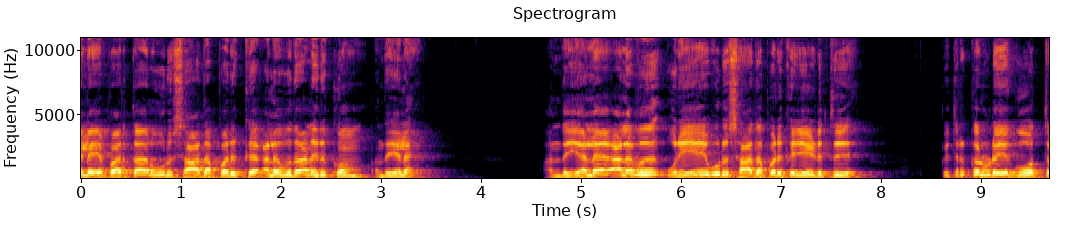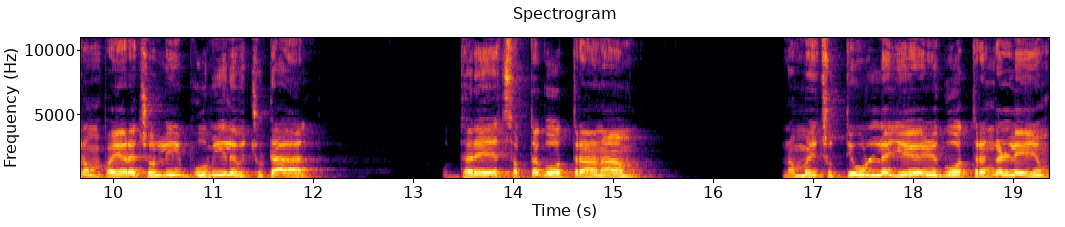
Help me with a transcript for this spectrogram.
இலையை பார்த்தால் ஒரு சாத பருக்க அளவு தான் இருக்கும் அந்த இலை. அந்த இலை அளவு ஒரே ஒரு சாத பருக்கையை எடுத்து பித்தர்களுடைய கோத்திரம் பெயரை சொல்லி பூமியில் வச்சுட்டால் உத்தரே சப்தகோத்திரானாம். நம்மை சுற்றி உள்ள ஏழு கோத்திரங்கள்லேயும்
